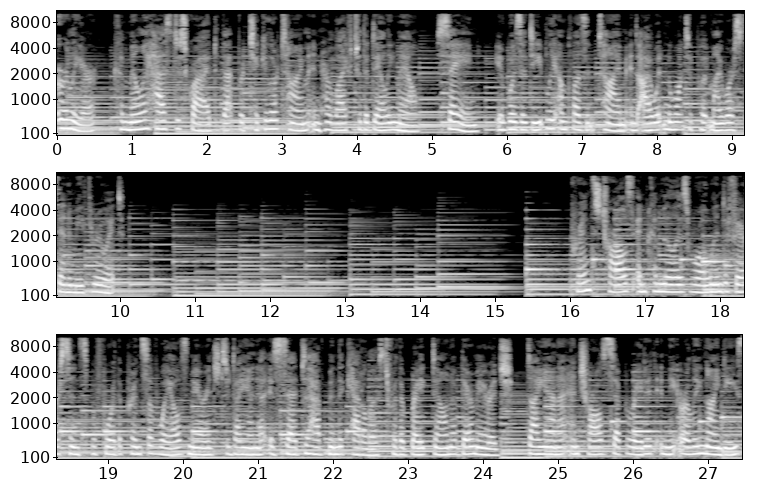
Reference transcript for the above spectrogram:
Earlier, Camilla has described that particular time in her life to the Daily Mail, saying, It was a deeply unpleasant time and I wouldn't want to put my worst enemy through it. Prince Charles and Camilla's whirlwind affair since before the Prince of Wales' marriage to Diana is said to have been the catalyst for the breakdown of their marriage. Diana and Charles separated in the early 90s,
